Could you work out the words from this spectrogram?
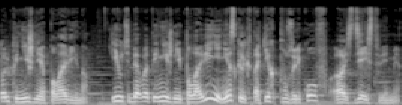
только нижняя половина. И у тебя в этой нижней половине несколько таких пузырьков э, с действиями.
